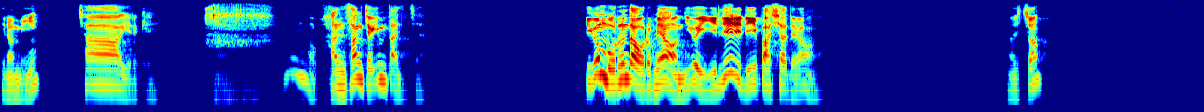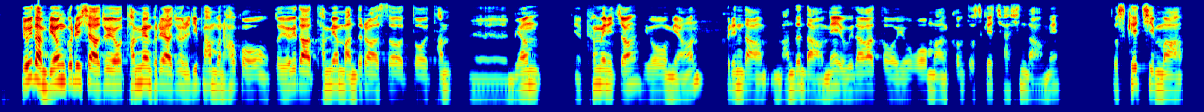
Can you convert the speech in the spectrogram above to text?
이놈이 착 이렇게 하, 환상적입니다 진짜. 이건 모른다 그러면 이거 일일이 rib 하셔야 돼요. 아시죠? 여기다 면 그리셔야죠. 요 단면 그래야죠. rib 한번 하고 또 여기다 단면 만들어서 또면 예, 평면 있죠. 요 면 그린 다음 만든 다음에 여기다가 또 요거만큼 또 스케치 하신 다음에 또 스케치 뭐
